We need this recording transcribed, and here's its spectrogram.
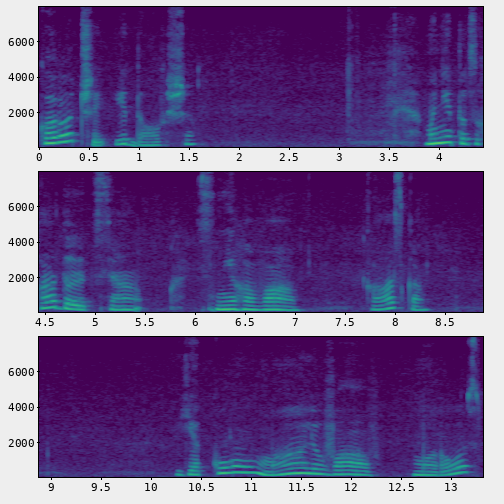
коротше і довше. Мені тут згадується снігова казка, яку малював мороз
